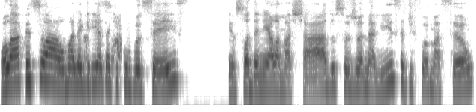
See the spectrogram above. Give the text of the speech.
Olá, pessoal, uma alegria estar aqui com vocês. Eu sou a Daniela Machado, sou jornalista de formação,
